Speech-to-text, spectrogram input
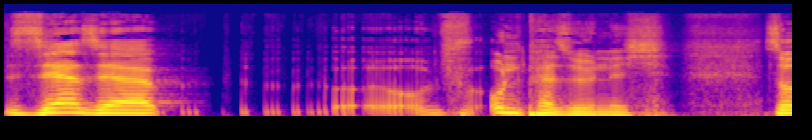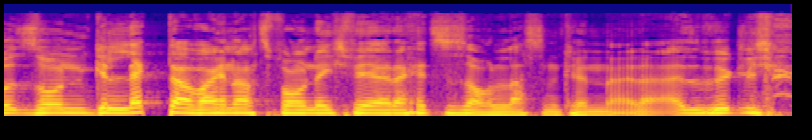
sehr, sehr äh, unpersönlich. So, so ein geleckter Weihnachtsbaum, denke ich mir, ja, da hättest du es auch lassen können, Alter. Also wirklich.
